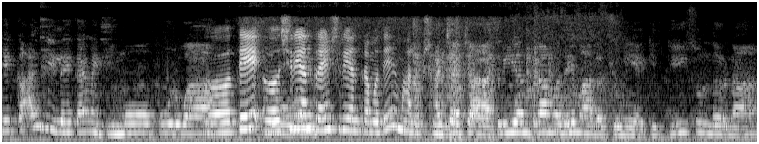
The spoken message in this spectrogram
हे काय लिहिलंय काय माहिती? मो पूर्वा. अं, ते अं, श्रीयंत्र आहे श्रीयंत्रामध्ये महालक्ष्मी. अच्छा अच्छा. त्रियंत्रामध्ये महालक्ष्मी आहे. किती सुंदर ना.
